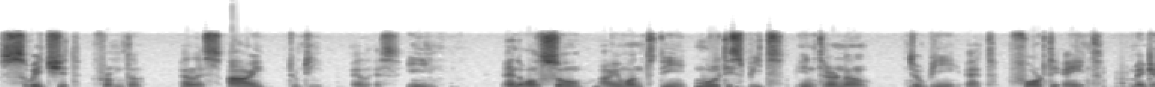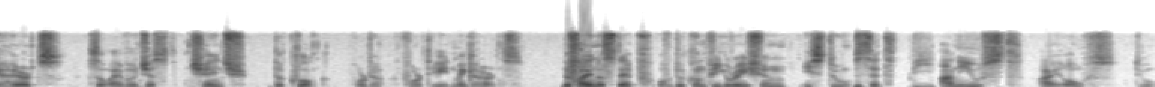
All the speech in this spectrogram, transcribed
switch it from the LSI to the LSE and also I want the multi-speed internal to be at 48 megahertz so I will just change the clock for the 48 megahertz. The final step of the configuration is to set the unused IOs to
